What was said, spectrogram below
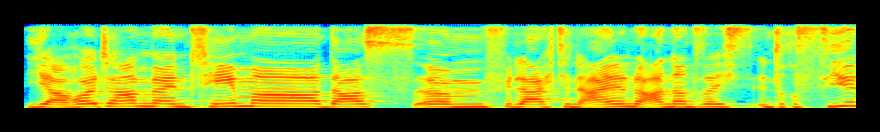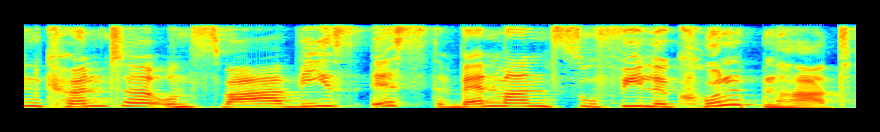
Ja, heute haben wir ein Thema, das ähm, vielleicht den einen oder anderen sich interessieren könnte, und zwar, wie es ist, wenn man zu viele Kunden hat.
